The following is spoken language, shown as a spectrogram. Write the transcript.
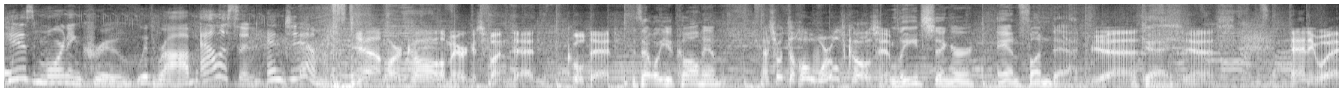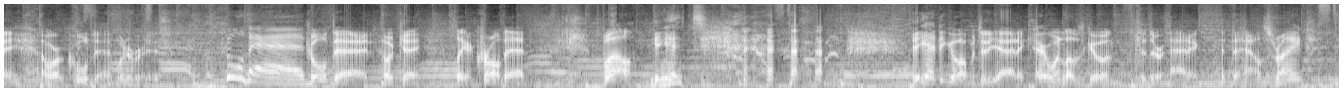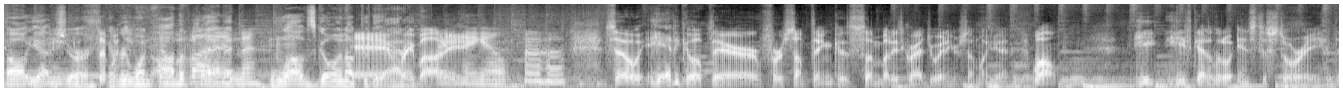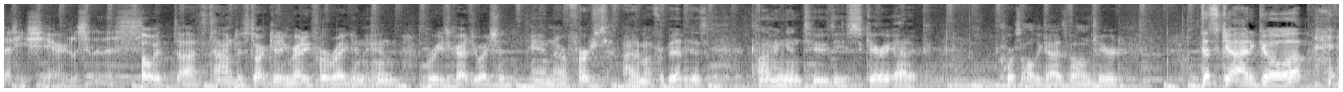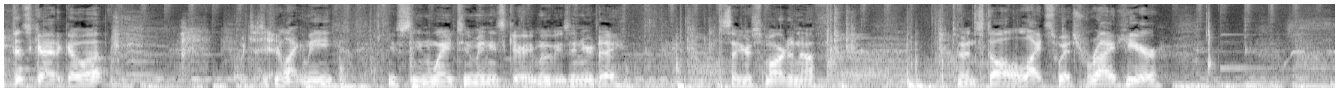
His morning crew with Rob, Allison, and Jim. Yeah, Mark Hall, America's Fun Dad. Cool Dad. Is that what you call him? That's what the whole world calls him. Lead singer and fun dad. Yes. Okay. Yes. Anyway, or Cool Dad, whatever it is. Cool dad. Cool Dad. Okay. It's like a crawl dad. Well, he had, he had to go up into the attic. Everyone loves going to their attic at the house, right? Oh, yeah, sure. So much Everyone on the fun. planet loves going up to the attic. Great Everybody. hangout. Uh-huh. So he had to go up there for something because somebody's graduating or something like that. Well, he he's got a little Insta story that he shared. Listen to this. Oh, it, uh, it's time to start getting ready for Reagan and Bree's graduation. And our first item up for bid is climbing into the scary attic. Of course, all the guys volunteered. This guy to go up, this guy to go up. Which is If you're like me, you've seen way too many scary movies in your day. So you're smart enough to install a light switch right here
